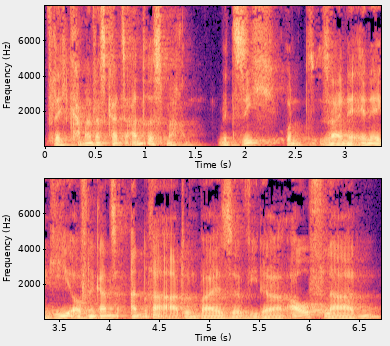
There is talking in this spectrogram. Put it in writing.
vielleicht kann man was ganz anderes machen mit sich und seine Energie auf eine ganz andere Art und Weise wieder aufladen,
